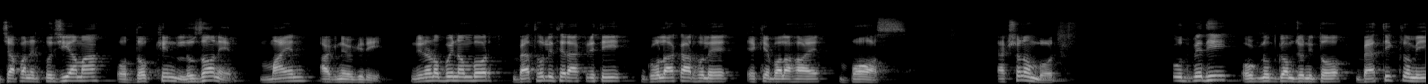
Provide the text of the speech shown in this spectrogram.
জাপানের ফুজিয়ামা ও দক্ষিণ লুজনের মায়েন আগ্নেয়গিরি। নিরানব্বই নম্বর, ব্যাথলিথের আকৃতি গোলাকার হলে একে বলা হয় বস। একশো নম্বর উদ্বেধী অগ্নুদ্গমজনিত ব্যতিক্রমী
